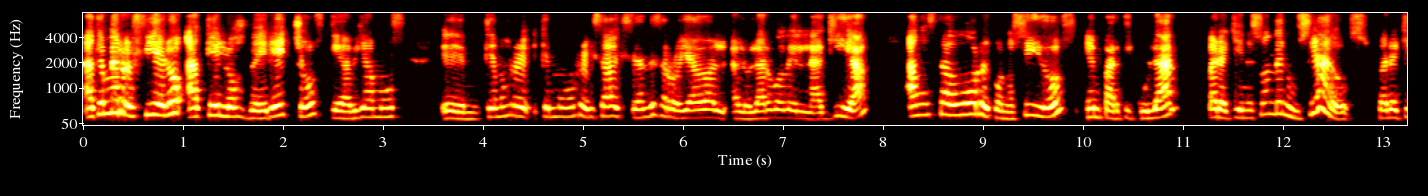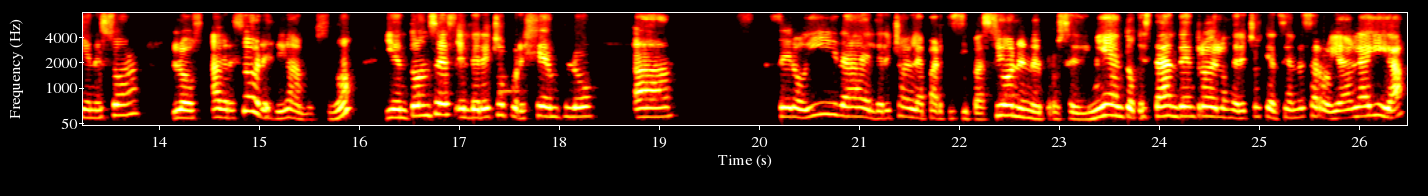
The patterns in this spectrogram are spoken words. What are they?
¿A qué me refiero? A que los derechos que habíamos, eh, que, hemos que hemos revisado y que se han desarrollado a lo largo de la guía, han estado reconocidos en particular para quienes son denunciados, para quienes son los agresores, digamos, ¿no? Y entonces el derecho, por ejemplo, a ser oída, el derecho a la participación en el procedimiento, que están dentro de los derechos que se han desarrollado en la guía,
